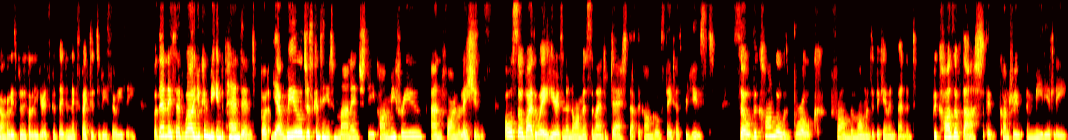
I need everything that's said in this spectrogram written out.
Congolese political leaders because they didn't expect it to be so easy. But then they said, well, you can be independent, but yeah, we'll just continue to manage the economy for you and foreign relations. Also, by the way, here's an enormous amount of debt that the Congo state has produced. So the Congo was broke from the moment it became independent. Because of that, the country immediately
